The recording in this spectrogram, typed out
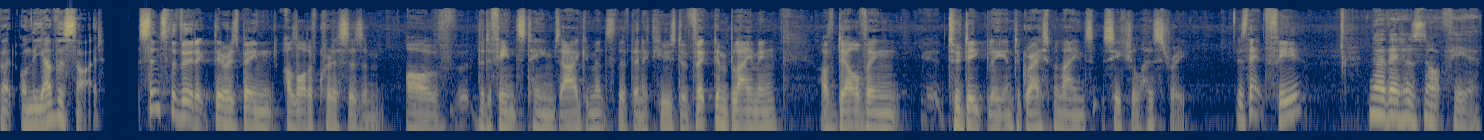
But on the other side, since the verdict, there has been a lot of criticism of the defence team's arguments. They've been accused of victim blaming, of delving too deeply into Grace Millane's sexual history. Is that fair? No, that is not fair.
